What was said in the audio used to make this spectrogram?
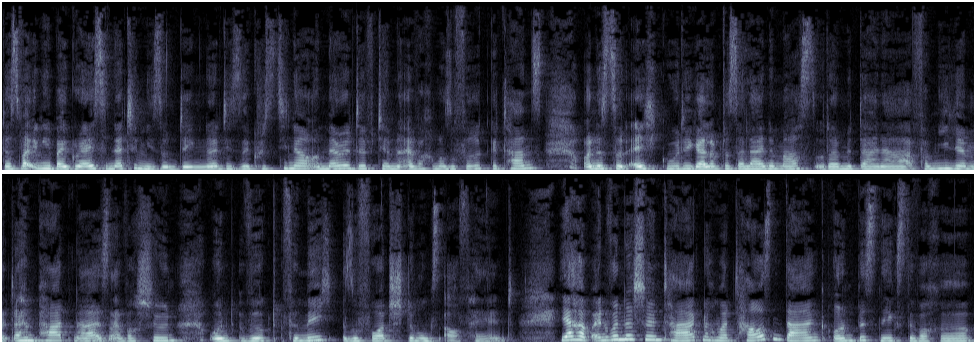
Das war irgendwie bei Grey's Anatomy so ein Ding, ne? Diese Christina und Meredith, die haben dann einfach immer so verrückt getanzt und es tut echt gut, egal ob du es alleine machst oder mit deiner Familie, mit deinem Partner, ist einfach schön und wirkt für mich sofort stimmungsaufhellend. Ja, hab einen wunderschönen Tag, nochmal tausend Dank und bis nächste Woche.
